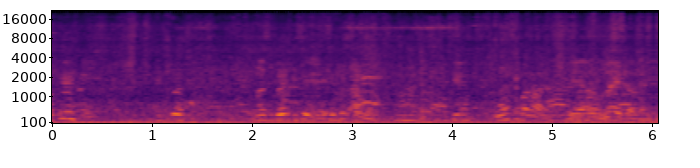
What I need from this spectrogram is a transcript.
오케이 Let's go. It's a, it's a good one. Yeah, I don't like that one.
